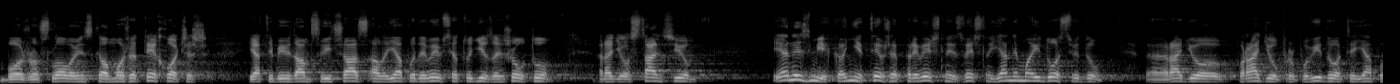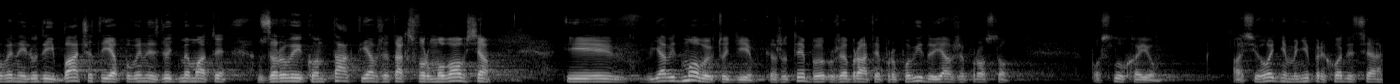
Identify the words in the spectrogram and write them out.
Божого Слова. Він сказав, може, ти хочеш, я тобі віддам свій час, але я подивився тоді, зайшов ту радіостанцію. І я не зміг. Кажу, ні, ти вже привичний, звичний, я не маю досвіду е, радіо, по радіо проповідувати, я повинен людей бачити, я повинен з людьми мати зоровий контакт, я вже так сформувався. І я відмовив тоді. Кажу, ти вже, брате, проповідуй, я вже просто послухаю. А сьогодні мені приходиться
